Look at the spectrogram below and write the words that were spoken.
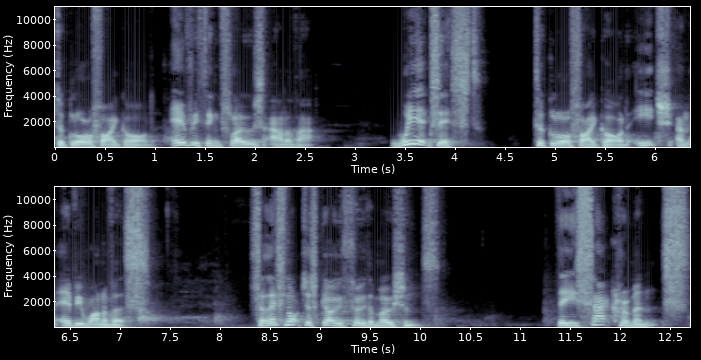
to glorify God. Everything flows out of that. We exist to glorify God, each and every one of us. So let's not just go through the motions. The sacraments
